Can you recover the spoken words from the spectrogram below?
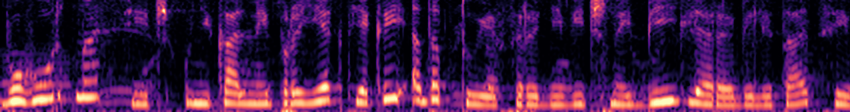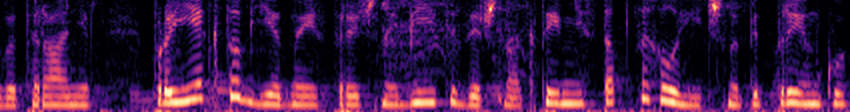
Бугуртна Січ унікальний проєкт, який адаптує середньовічний бій для реабілітації ветеранів. Проєкт об'єднує історичний бій, фізичну активність та психологічну підтримку,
